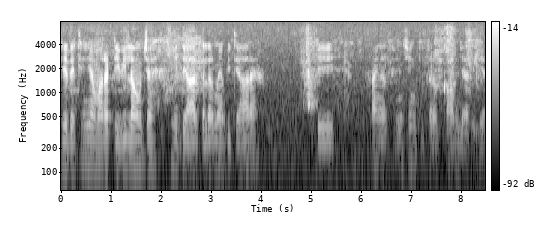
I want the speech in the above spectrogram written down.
یہ دیکھیں، یہ ہمارا ٹی وی لاؤنچ ہے۔ یہ دیار کلر میں ابھی تیار ہے۔ فائنل کی طرف کام جاری ہے۔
